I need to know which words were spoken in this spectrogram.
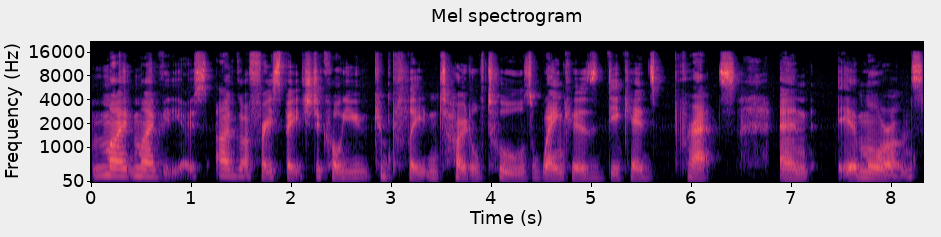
my my videos. I've got free speech to call you complete and total tools, wankers, dickheads, prats, and eh, morons.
